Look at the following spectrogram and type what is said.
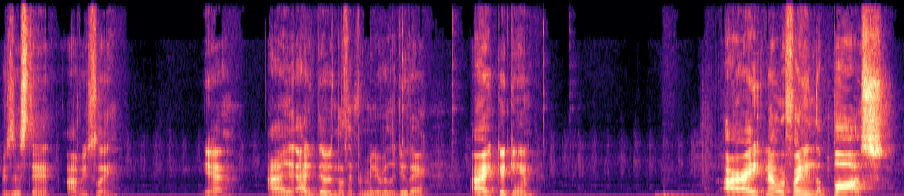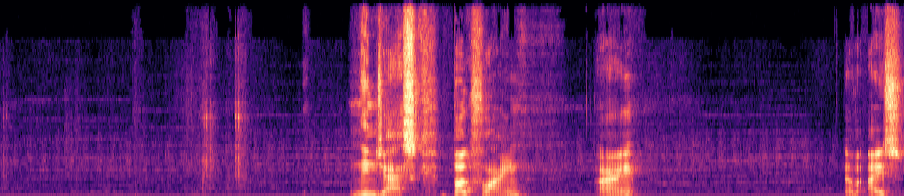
Resistant, obviously. Yeah. I, I there was nothing for me to really do there. Alright, good game. Alright, now we're fighting the boss. Ninjask. Bug flying. Alright. Have ice.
